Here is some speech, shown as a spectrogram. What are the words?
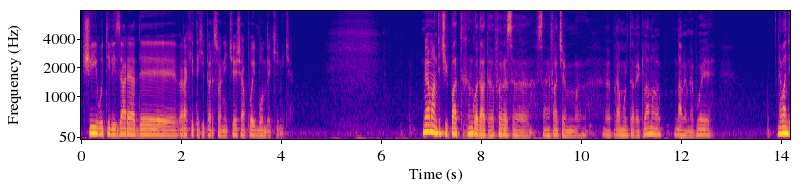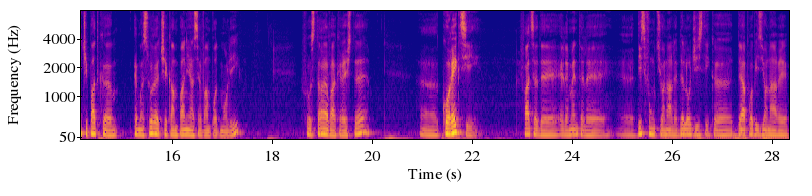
și utilizarea de rachete hipersonice și apoi bombe chimice. Noi am anticipat încă o dată, fără să, să ne facem uh, prea multă reclamă, nu avem nevoie, ne-am anticipat că pe măsură ce campania se va împotmoli, frustrarea va crește, uh, corecții față de elementele uh, disfuncționale de logistică, de aprovizionare,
